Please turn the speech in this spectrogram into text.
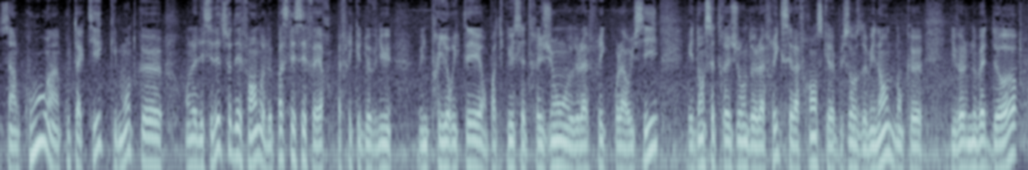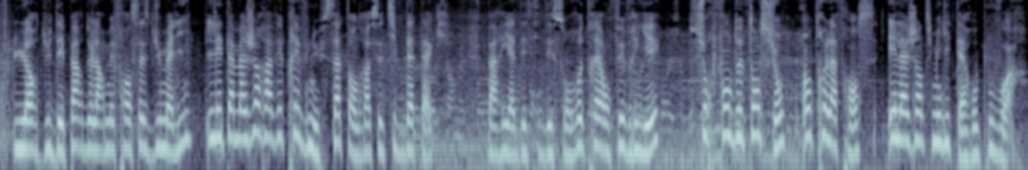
C'est un coup, un coup tactique qui montre qu'on a décidé de se défendre, de ne pas se laisser faire. L'Afrique est devenue une priorité, en particulier cette région de l'Afrique pour la Russie. Et dans cette région de l'Afrique, c'est la France qui est la puissance dominante, donc euh, ils veulent nous mettre dehors. Lors du départ de l'armée française du Mali, l'état-major avait prévenu s'attendre à ce type d'attaque. Paris a décidé son retrait en février, sur fond de tension entre la France et la junte militaire au pouvoir.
